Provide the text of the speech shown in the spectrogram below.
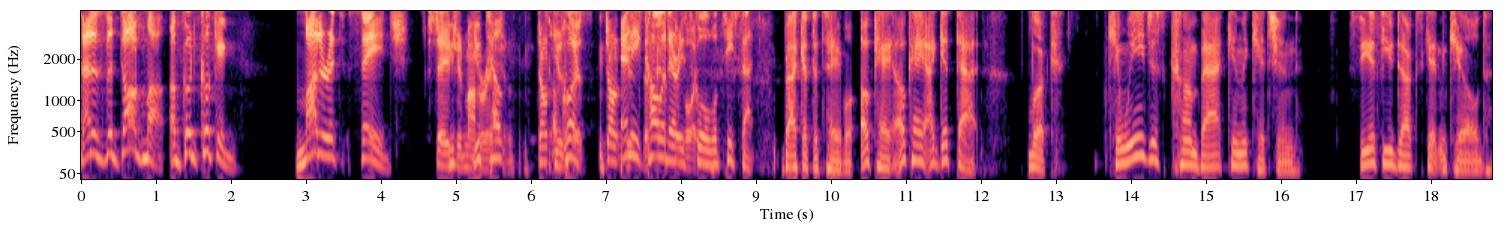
That is the dogma of good cooking. Moderate sage. Sage in You tell- moderation. don't of use course. The, don't Any use the culinary passive voice. school will teach that. Back at the table. Okay, okay, I get that. Look, can we just come back in the kitchen, see a few ducks getting killed,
